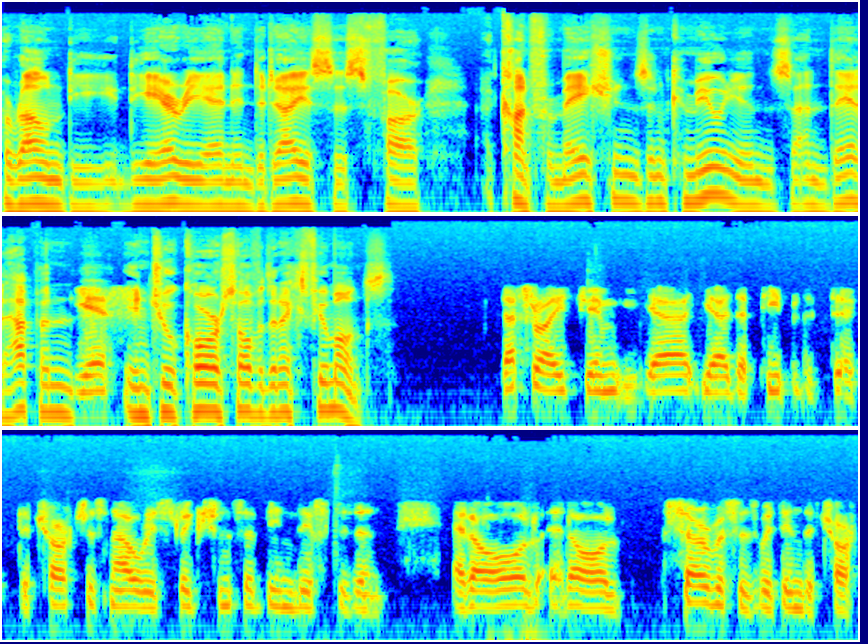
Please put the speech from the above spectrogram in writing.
around the, the area and in the diocese for confirmations and communions, and they'll happen yes. in due course over the next few months. That's right, Jim. Yeah, yeah. The people, the, the churches now restrictions have been lifted, and at all at all services within the church,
